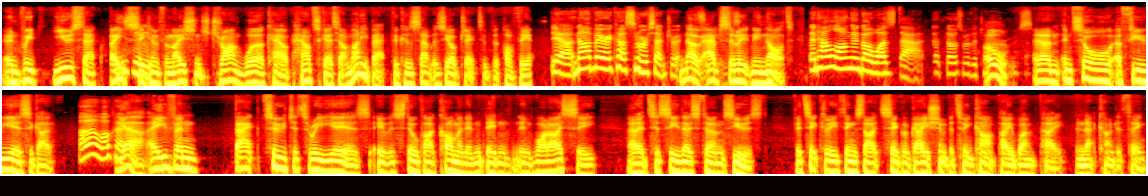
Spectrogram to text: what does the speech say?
And we use that basic mm-hmm. information to try and work out how to get our money back because that was the objective of the. Yeah, not very customer centric. No, absolutely not. And how long ago was that? That those were the oh, terms. Oh, um, until a few years ago. Oh, okay. Yeah, even back two to three years, it was still quite common in in, in what I see uh, to see those terms used, particularly things like segregation between can't pay, won't pay, and that kind of thing.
